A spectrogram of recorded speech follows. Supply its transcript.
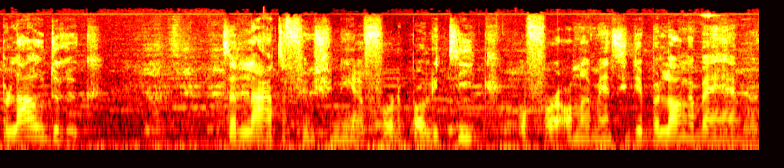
blauwdruk te laten functioneren voor de politiek of voor andere mensen die er belangen bij hebben.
